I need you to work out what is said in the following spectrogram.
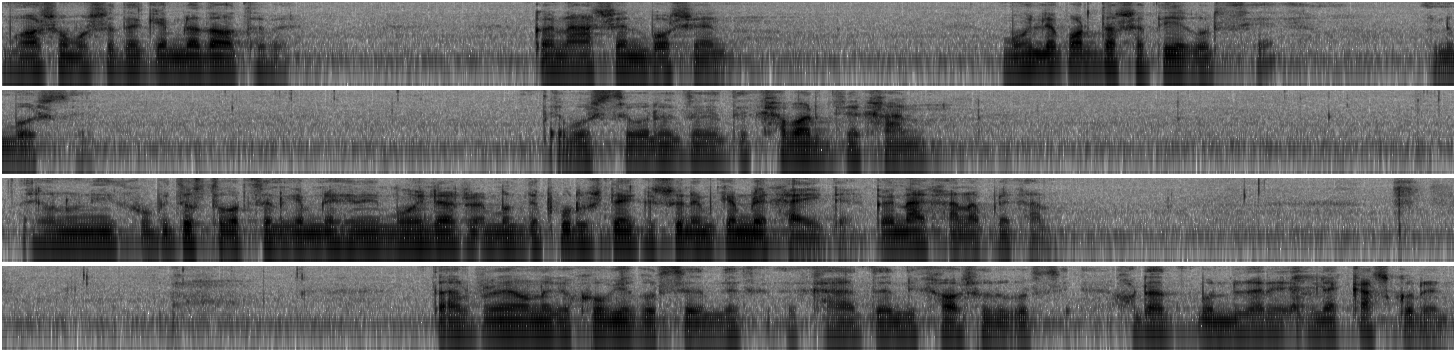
মহা সমস্যাতে কেমনে দাওয়াত হবে? কেন আসেন, বসেন? মহিলা পর্দার সাথে ইয়ে করছে, উনি বসছে। তাই বসছে, বলে খাবার দিয়ে খান। এখন উনি খুব ইতস্ত করছেন, কেমনে এখানে মহিলার মধ্যে পুরুষ নেই কিছু নেই কেমনে খাই এটা? কয়, না খান, আপনি খান। তারপরে অনেকে খুব ইয়ে করছে খাওয়াতে খাওয়া শুরু করছে। হঠাৎ আরে, আপনি এক কাজ করেন,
